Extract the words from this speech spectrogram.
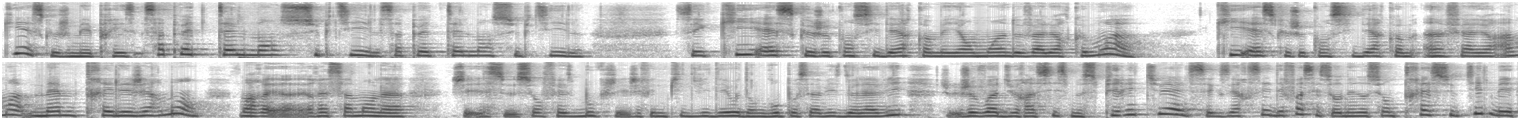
Qui est-ce que je méprise? Ça peut être tellement subtil, ça peut être tellement subtil. C'est qui est-ce que je considère comme ayant moins de valeur que moi? Qui est-ce que je considère comme inférieur à moi, même très légèrement. Moi, récemment, là, sur Facebook, j'ai fait une petite vidéo dans le groupe au service de la vie. Je, vois du racisme spirituel s'exercer. Des fois, c'est sur des notions très subtiles, mais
